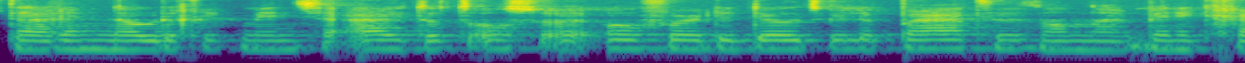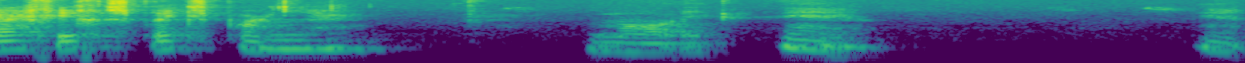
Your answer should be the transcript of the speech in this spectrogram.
daarin nodig ik mensen uit dat als ze over de dood willen praten, dan eh, ben ik graag je gesprekspartner. Mooi. Ja. ja.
